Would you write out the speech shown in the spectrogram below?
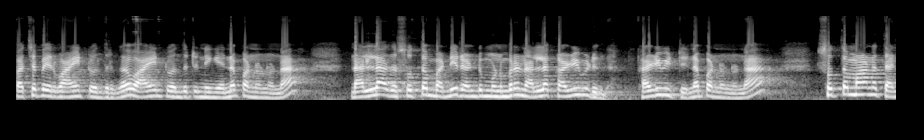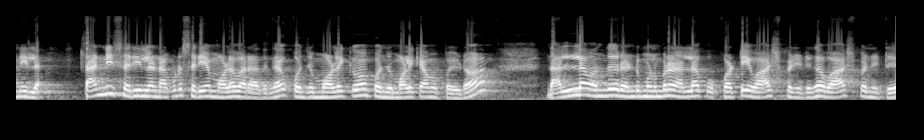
பச்சை பயிர் வாங்கிட்டு வந்துடுங்க வாங்கிட்டு வந்துட்டு நீங்கள் என்ன பண்ணணுன்னா நல்லா அதை சுத்தம் பண்ணி ரெண்டு மூணு முறை நல்லா கழுவிடுங்க. கழுவிட்டு என்ன பண்ணணுன்னா சுத்தமான தண்ணியில் தண்ணி சரியில்லைனா கூட சரியாக முளை வராதுங்க. கொஞ்சம் முளைக்கும் கொஞ்சம் முளைக்காமல் போயிடும். நல்லா வந்து ரெண்டு மூணு முறை நல்லா கொட்டையை வாஷ் பண்ணிவிடுங்க வாஷ் பண்ணிவிட்டு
